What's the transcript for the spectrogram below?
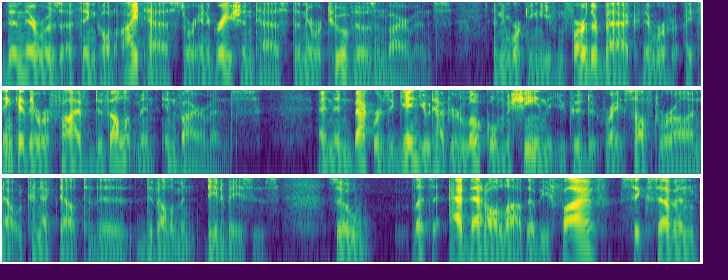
Then there was a thing called iTest or integration test, and there were two of those environments. And then working even farther back, there were, I think there were five development environments. And then backwards again, you would have your local machine that you could write software on that would connect out to the development databases. So let's add that all up. There'll be 5, 6, 7,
